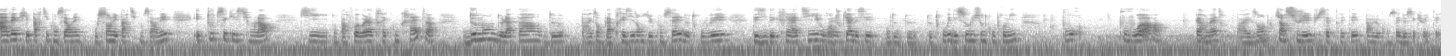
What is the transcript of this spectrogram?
avec les parties concernées ou sans les parties concernées. Et toutes ces questions-là, qui sont parfois voilà, très concrètes, demandent de la part de, par exemple, la présidence du Conseil de trouver des idées créatives ou en tout cas d'essayer de, de, trouver des solutions de compromis pour pouvoir permettre, par exemple, qu'un sujet puisse être traité par le Conseil de sécurité.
